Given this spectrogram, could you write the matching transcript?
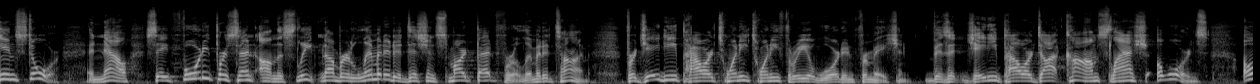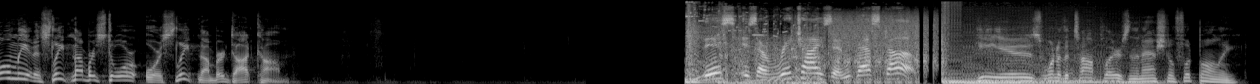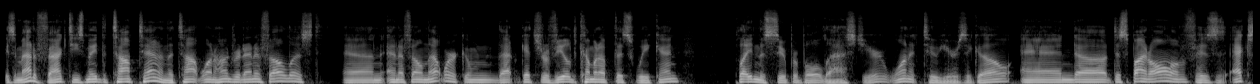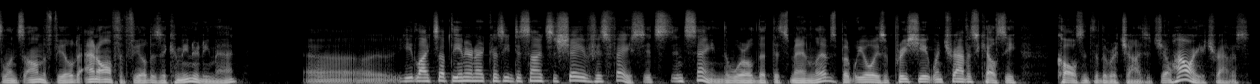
in store. And now save 40% on the Sleep Number limited edition smart bed for a limited time. For JD Power 2023 award information, visit jdpower.com/awards. Only at a Sleep Number store or sleepnumber.com. This is a Rich Eisen best of. He is one of the top players in the National Football League. As a matter of fact, he's made the top 10 on the top 100 NFL list and NFL Network, and that gets revealed coming up this weekend. Played in the Super Bowl last year, won it two years ago, and uh, despite all of his excellence on the field and off the field as a community man, uh, he lights up the internet because he decides to shave his face. It's insane the world that this man lives, but we always appreciate when Travis Kelce calls into the Rich Eisen show. How are you, Travis?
